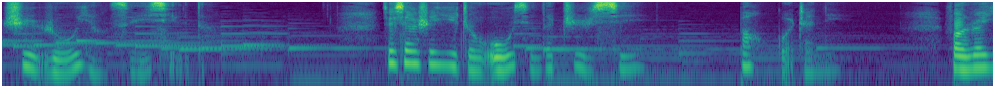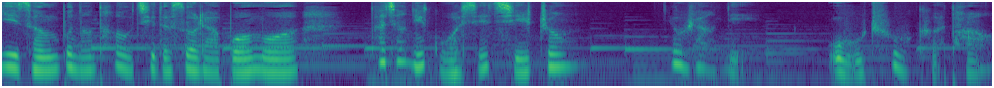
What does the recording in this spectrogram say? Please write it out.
是如影随形的，就像是一种无形的窒息，包裹着你。仿若一层不能透气的塑料薄膜，它将你裹挟其中，又让你无处可逃。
